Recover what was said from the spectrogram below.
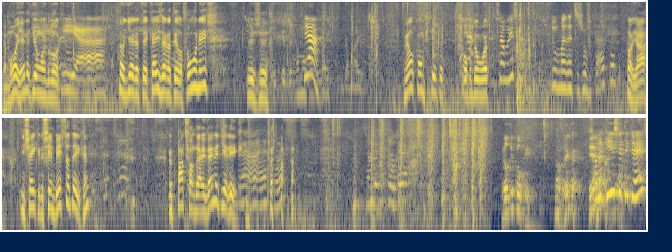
Ja, mooi hè, dat jonge geword. Ja. Nou, ik jij dat eh, Kees aan de telefoon is. Dus eh, Ja, welkom, Stitter. Op het door. zo is het. Doe maar net alsof ik thuis ben. Nou ja, in zekere zin best dat ik, hè? Een pad van die wennetje, Rick. Ja, echt hoor. Zo is het ook, hè. Wilt u koffie? Nou, lekker. Ja? Zal ik hier zitten, Kees?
